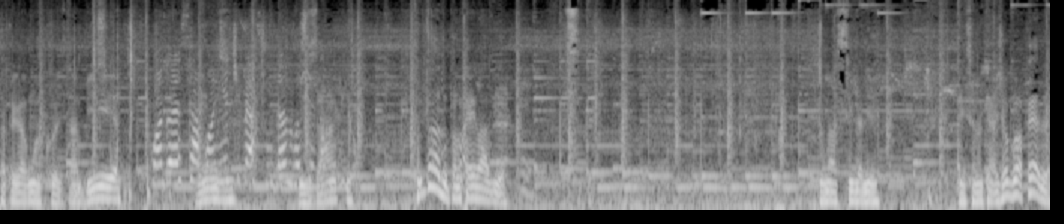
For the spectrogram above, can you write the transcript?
Vai pegar alguma coisa, tá? Bia, Quando essa Enzo, boinha estiver afundando, você Isaac. Cuidado pra não cair lá, Bia. Dona Cida ali. Pensando que. Jogou a pedra?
